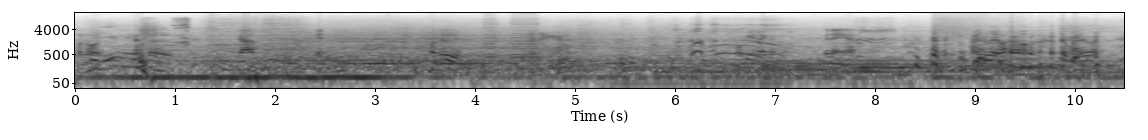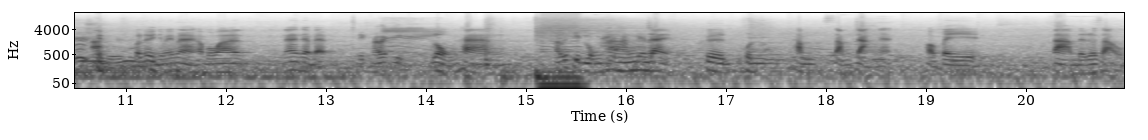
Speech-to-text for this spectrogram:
ขอโทษผีไงก็เห็นคนอื่นไปไหนกันเขามีอะไรกันไปไหนอะไปด้วยวะ จะไปด้วยวะอะเห็นคนอื่นยังไม่มาครับ เพราะว่าน่าจะแบบเด็กภารกิจหลงทางภารกิจหลงทางเนี่ยนะใช่คือคุณทำซัมจังอะเขาไปตามไดโนเสาร์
